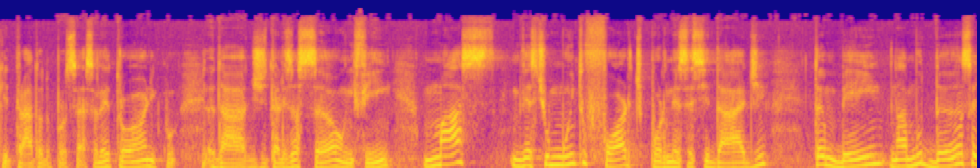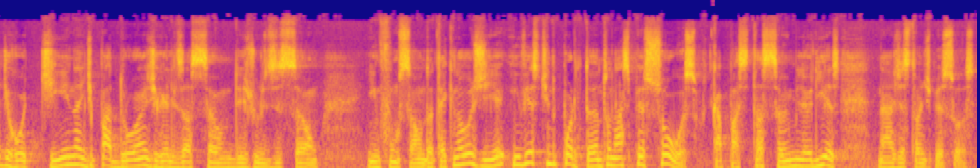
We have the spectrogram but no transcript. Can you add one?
que trata do processo eletrônico, da digitalização, enfim, mas investiu muito forte por necessidade também na mudança de rotina e de padrões de realização de jurisdição em função da tecnologia, investindo, portanto, nas pessoas, capacitação e melhorias na gestão de pessoas.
